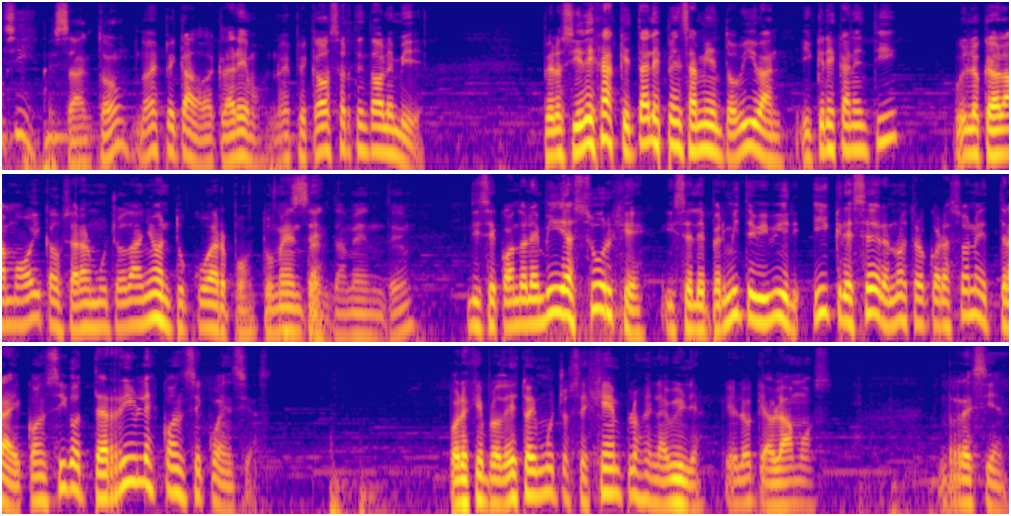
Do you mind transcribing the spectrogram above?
Sí, Exacto. No es pecado, aclaremos. No es pecado ser tentado a la envidia. Pero si dejas que tales pensamientos vivan y crezcan en ti, pues lo que hablamos hoy causarán mucho daño en tu cuerpo, en tu mente. Exactamente. Dice, cuando la envidia surge y se le permite vivir y crecer en nuestros corazones, trae consigo terribles consecuencias. Por ejemplo, de esto hay muchos ejemplos en la Biblia, que es lo que hablamos recién.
